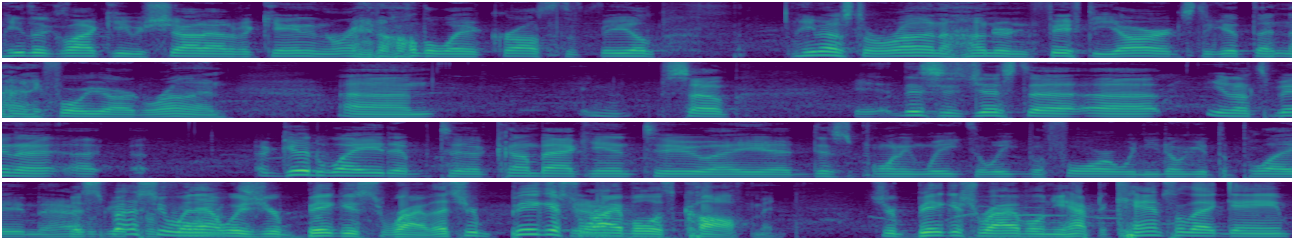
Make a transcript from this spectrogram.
he looked like he was shot out of a cannon and ran all the way across the field. He must have run 150 yards to get that 94 yard run. Um, so this is just a, a you know it's been a, a a good way to, to come back into a, uh disappointing week the week before when you don't get to play and to have a good especially when that was your biggest rival. That's your biggest Yeah. rival is Kaufman. It's your biggest rival, and you have to cancel that game,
